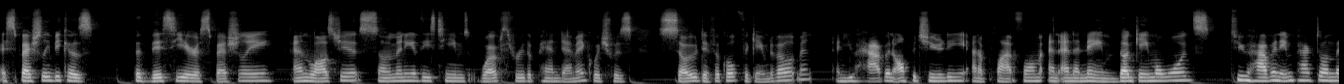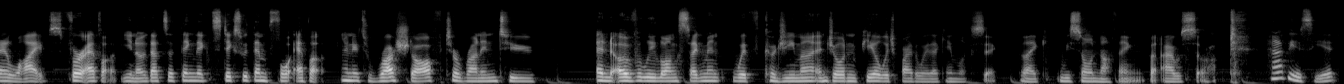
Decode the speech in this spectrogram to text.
especially because for this year, especially, and last year, so many of these teams worked through the pandemic, which was so difficult for game development. And you have an opportunity and a platform and, and a name, the Game Awards, to have an impact on their lives forever. You know, that's a thing that sticks with them forever. And it's rushed off to run into an overly long segment with Kojima and Jordan Peele, which by the way, that game looks sick. Like we saw nothing, but I was so happy to see it.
